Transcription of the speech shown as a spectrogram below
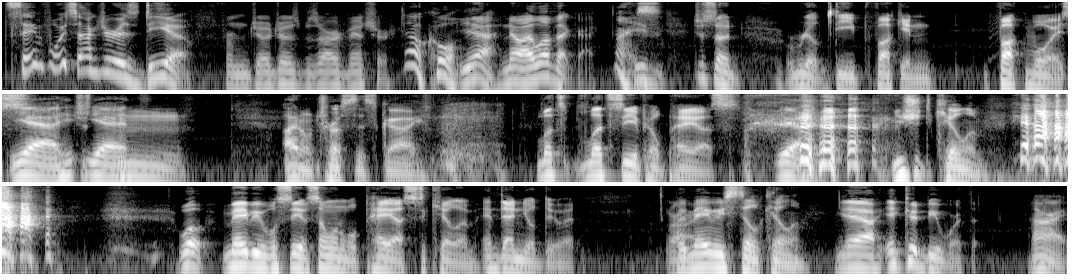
same voice actor as Dio from JoJo's Bizarre Adventure. Oh, cool. Yeah, no, I love that guy. Nice. He's just a real deep fucking fuck voice. Yeah, Just, yeah. mm, I don't trust this guy. let's let's see if he'll pay us. Yeah, you should kill him. Well, maybe we'll see if someone will pay us to kill him, and then you'll do it. But maybe still kill him. Yeah, it could be worth it. All right.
